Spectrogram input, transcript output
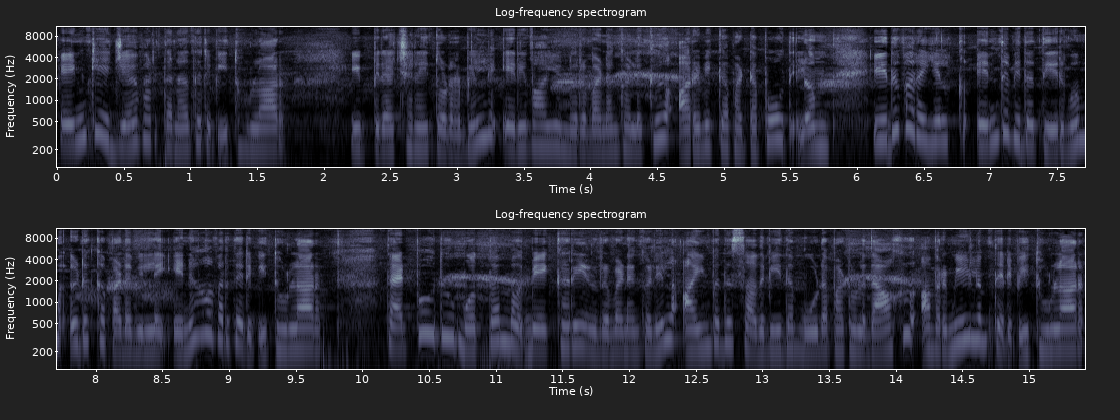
என் கே ஜெயவர்தன தெரிவித்துள்ளார். இப்பிரச்சினை தொடர்பில் எரிவாயு நிறுவனங்களுக்கு அறிவிக்கப்பட்ட போதிலும் இதுவரையில் எந்தவித தீர்வும் எடுக்கப்படவில்லை என அவர் தெரிவித்துள்ளார். தற்போது மொத்தம் பேக்கரி நிறுவனங்களில் ஐம்பது சதவீதம் மூடப்பட்டுள்ளதாக அவர் மேலும் தெரிவித்துள்ளார்.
